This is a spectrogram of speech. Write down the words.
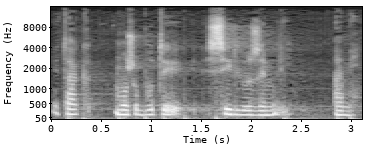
І так можу бути сіллю землі. Амінь.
